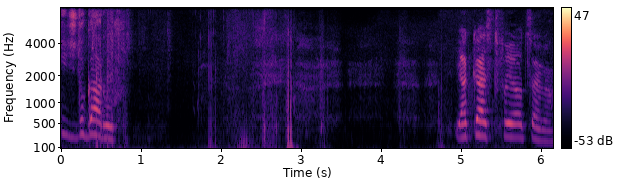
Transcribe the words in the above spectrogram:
idź do garów. Jaka jest twoja ocena?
